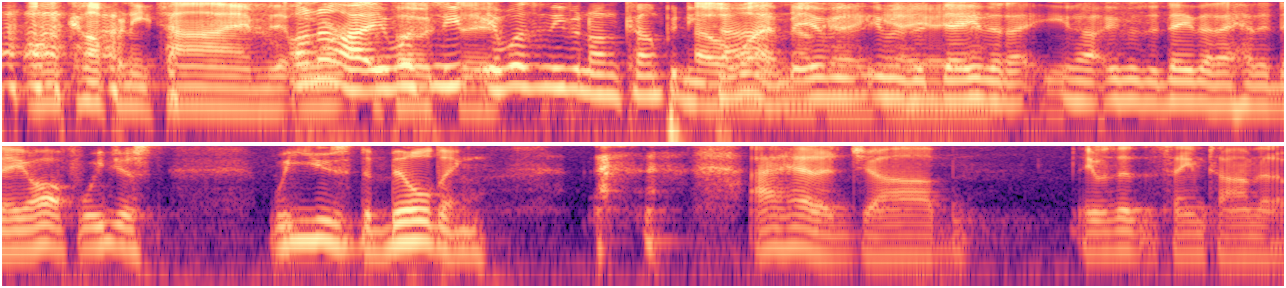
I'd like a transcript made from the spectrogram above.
on company time. That Oh no, it wasn't. Even, it wasn't even on company Oh, time. It was. Okay. It was Yeah, a yeah, day yeah. that I, you know, it was a day that I had a day off. We just we used the building. I had a job. It was at the same time that I,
